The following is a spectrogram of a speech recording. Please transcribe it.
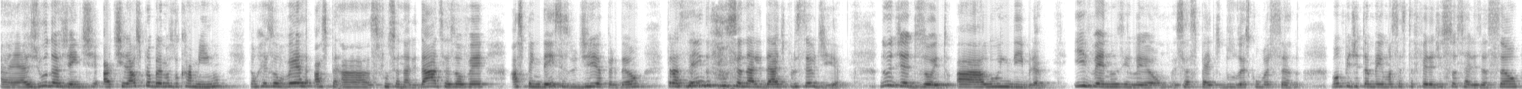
é, ajuda a gente a tirar os problemas do caminho, então resolver as, as funcionalidades, resolver as pendências do dia, perdão, trazendo funcionalidade para o seu dia. No dia 18, a Lua em Libra e Vênus em Leão, esse aspecto dos dois conversando, vão pedir também uma sexta-feira de socialização,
